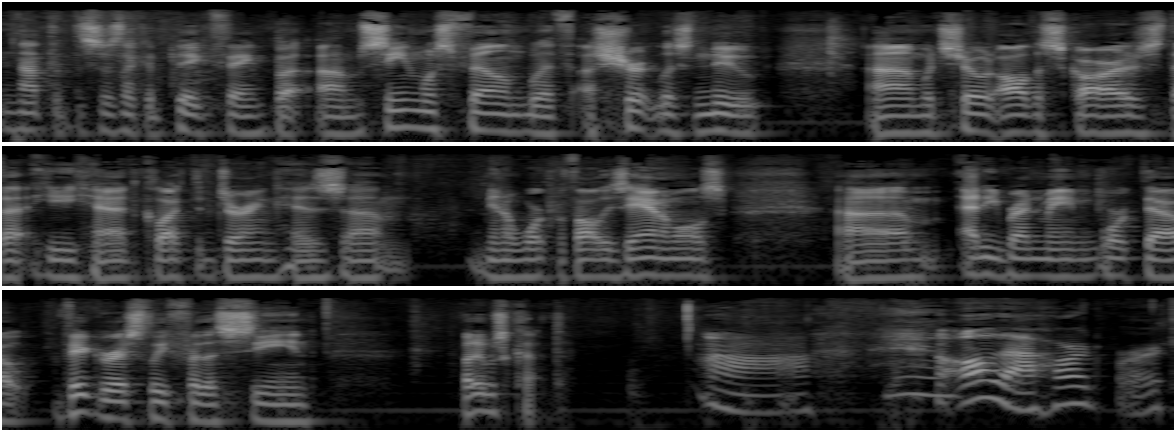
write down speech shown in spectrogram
not that this is like a big thing, but um, scene was filmed with a shirtless Newt, um, which showed all the scars that he had collected during his you know work with all these animals. Eddie Redmayne worked out vigorously for the scene, but it was cut. Aw, all that hard work.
